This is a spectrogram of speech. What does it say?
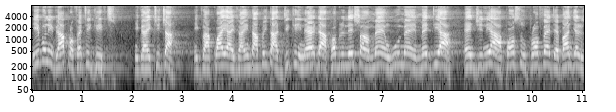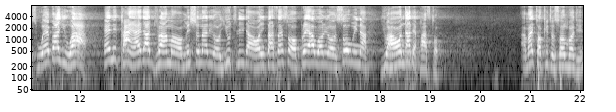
Even if you have prophetic gift, if you are a teacher, if you are choir, if you are interpreter, deacon, elder, public relation, men, women, media, engineer, apostle, prophet, evangelist, whoever you are, any kind, either drama or missionary or youth leader or intercessor or prayer warrior or soul winner, you are under the pastor. Am I talking to somebody?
